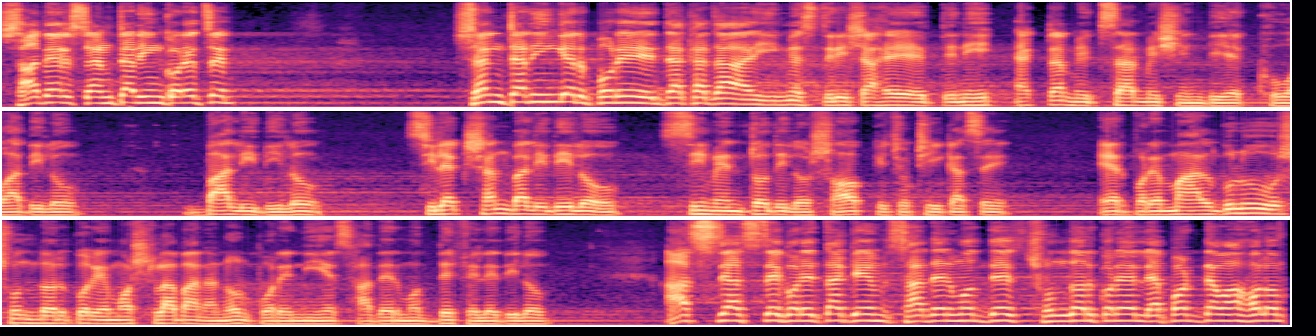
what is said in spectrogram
সাদের সেন্টারিং করেছেন সেন্টারিং এর পরে দেখা যায়, মিস্ত্রি সাহেব তিনি একটা মিক্সার মেশিন দিয়ে খোয়া দিল, বালি দিল, সিলেকশন বালি দিল, সিমেন্টও দিল সব কিছু ঠিক আছে। এরপরে মালগুলো সুন্দর করে মশলা বানানোর পরে নিয়ে ছাদের মধ্যে ফেলে দিল। আস্তে আস্তে করে তাকে ছাদের মধ্যে সুন্দর করে লেপট দেওয়া হলো।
